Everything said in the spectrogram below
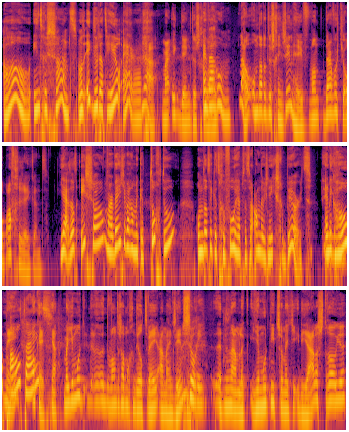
Oh, interessant. Want ik doe dat heel erg. Ja, maar ik denk dus en gewoon... waarom? Nou, omdat het dus geen zin heeft, want daar word je op afgerekend. Ja, dat is zo. Maar weet je waarom ik het toch doe? Omdat ik het gevoel heb dat er anders niks gebeurt. En ik hoop Nee. altijd. Oké, ja, maar je moet, eh, want er zat nog een deel 2 aan mijn zin. Sorry. Het is namelijk, je moet niet zo met je idealen strooien,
